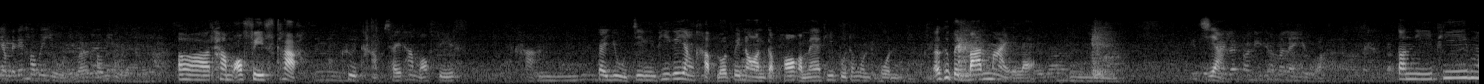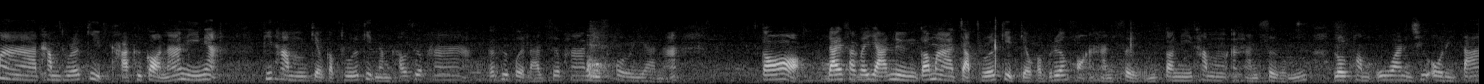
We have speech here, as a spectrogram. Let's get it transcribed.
ยังไม่ได้เข้าไปอยู่หรือว่าเข้าไปอยู่แล้วคะเอ่อทำออฟฟิศค่ะ คือทำใช้ทำออฟฟิศ ค่ะ แต่อยู่จริงพี่ก็ยังขับรถไปนอนกับพ่อกับแม่ที่พุทธมณฑลก็คือเป็นบ้านใหม่แหละอืมที่พูดไปแล้วตอนนี้ทำอะไรอยู่อะคะตอนนี้พี่มาทำธุรกิจค่ะ คือก่อนหน้านี้เนี่ยพี่ทำเกี่ยวกับธุรกิจนำเข้าเสื้อผ้า ก็คือเปิดร้านเสื้อผ้า Miss Korea นะ ก็ได้สักระยะหนึ่งก็มาจับธุรกิจเกี่ยวกับเรื่องของอาหารเสริม ตอนนี้ทำอาหารเสริมลดความอ้วนชื่อโอริต้า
